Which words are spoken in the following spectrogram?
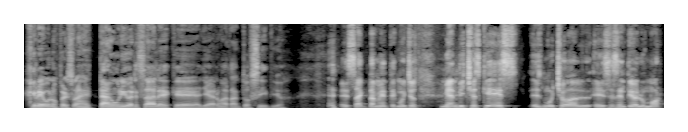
creó unos personajes tan universales que llegaron a tantos sitios. Exactamente. Muchos me han dicho es que es, es mucho el- ese sentido del humor.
